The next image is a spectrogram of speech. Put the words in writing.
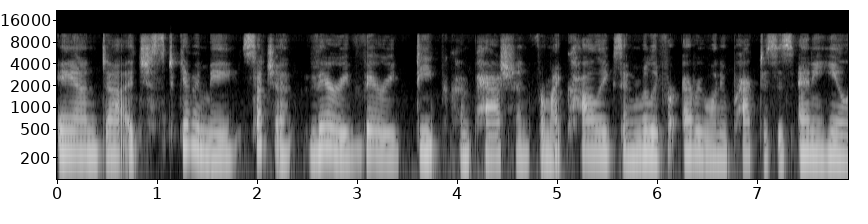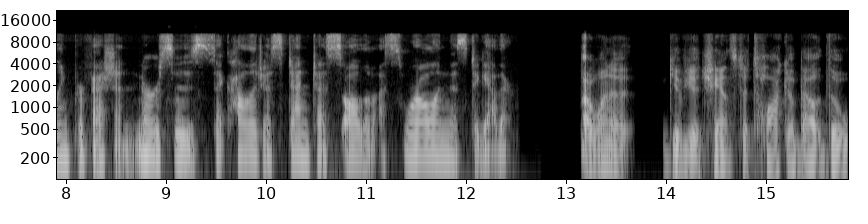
And uh, it's just given me such a very, very deep compassion for my colleagues and really for everyone who practices any healing profession nurses, psychologists, dentists, all of us. We're all in this together. I want to give you a chance to talk about the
